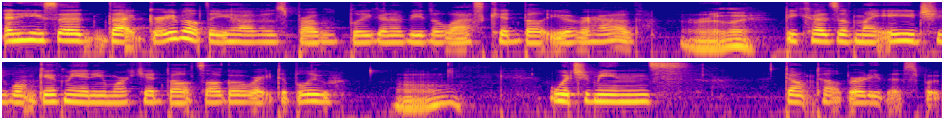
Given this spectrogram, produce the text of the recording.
and he said that gray belt that you have is probably gonna be the last kid belt you ever have. Really? Because of my age, he won't give me any more kid belts. I'll go right to blue, Oh. which means don't tell Brody this, but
